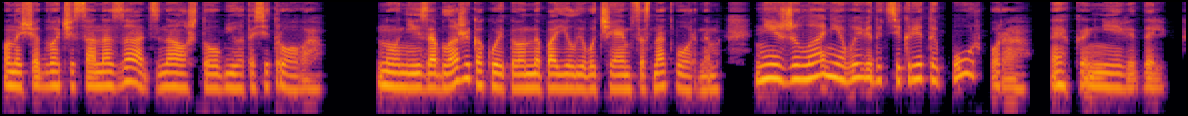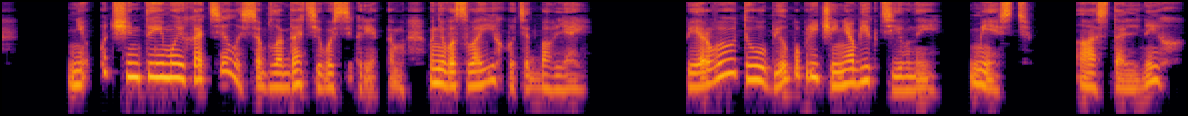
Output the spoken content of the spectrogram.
Он еще два часа назад знал, что убьет Осетрова. Но не из облажи какой-то он напоил его чаем со снотворным, не из желания выведать секреты пурпура. Эко невидаль. Не очень-то ему и хотелось обладать его секретом. У него своих хоть отбавляй. Первую ты убил по причине объективной — месть. А остальных...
